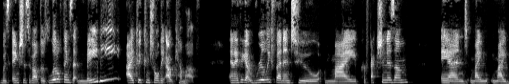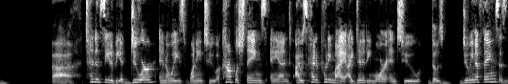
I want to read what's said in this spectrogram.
was anxious about those little things that maybe I could control the outcome of. And I think that really fed into my perfectionism and my my uh, tendency to be a doer and always wanting to accomplish things. And I was kind of putting my identity more into those doing of things as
